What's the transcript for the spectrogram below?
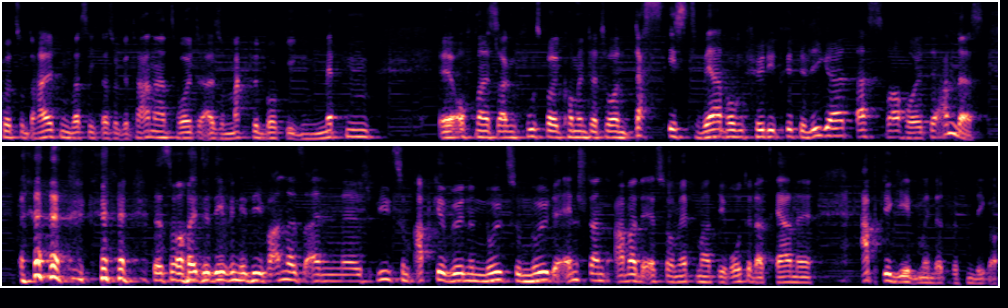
kurz unterhalten, was sich da so getan hat. Heute also Magdeburg gegen Meppen. Äh, oftmals sagen Fußballkommentatoren, das ist Werbung für die dritte Liga. Das war heute anders. das war heute definitiv anders. Ein äh, Spiel zum Abgewöhnen 0 zu 0 der Endstand, aber der SV Meppen hat die rote Laterne abgegeben in der dritten Liga.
